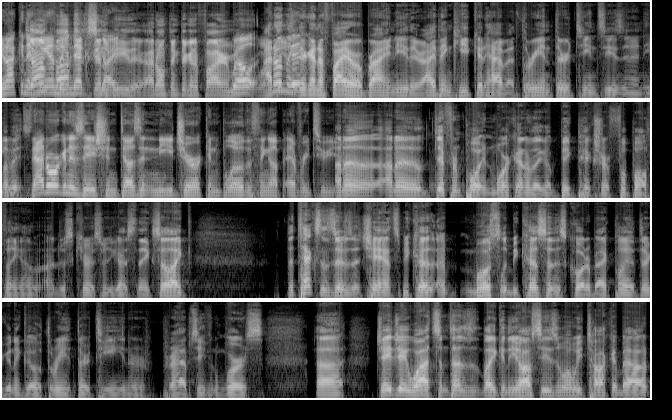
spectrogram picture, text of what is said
You're not going to John hand Fox the next is going guy. to be there. I don't think they're going to fire him. Well, I don't game. think they're going to fire O'Brien either. I think he could have a three and thirteen season, and he me- That organization doesn't knee jerk and blow the thing up every two years. On a on a different point and more kind of like a big picture football thing, I'm, I'm just curious what you guys think. So like the Texans, there's a chance because uh, mostly because of this quarterback play that they're going to go three and thirteen or perhaps even worse. Uh, J.J. Watt. Sometimes like in the offseason when we talk about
